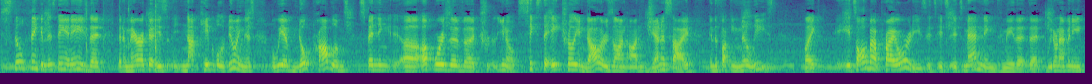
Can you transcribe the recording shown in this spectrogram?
still think in this day and age that that America is not capable of doing this, but we have no problems spending uh, upwards of uh, tr- you know six to eight trillion dollars on on genocide in the fucking Middle East. Like it's all about priorities. It's it's it's maddening to me that that we don't have any.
